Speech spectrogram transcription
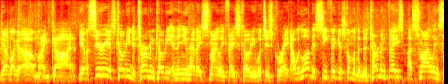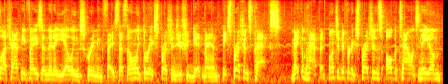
You have like a, oh my god. You have a serious Cody, determined Cody, and then you have a smiley face Cody, which is great. I would love to see figures come with a determined face, a smiling slash happy face, and then a yelling, screaming face. That's the only three expressions you should get, man. Expressions packs. Make them happen. Bunch of different expressions. All the talents need them.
